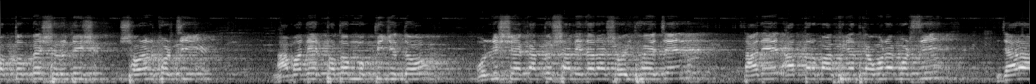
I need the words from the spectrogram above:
বক্তব্যের শুরুতেই স্মরণ করছি আমাদের প্রথম মুক্তিযুদ্ধ উনিশশো একাত্তর সালে যারা শহীদ হয়েছেন, তাদের আত্মার মাফিরাত কামনা করছি। যারা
